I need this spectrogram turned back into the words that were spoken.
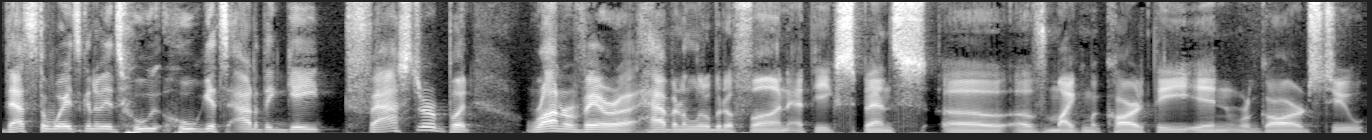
that's the way it's going to be. It's who who gets out of the gate faster, but Ron Rivera having a little bit of fun at the expense of, of Mike McCarthy in regards to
